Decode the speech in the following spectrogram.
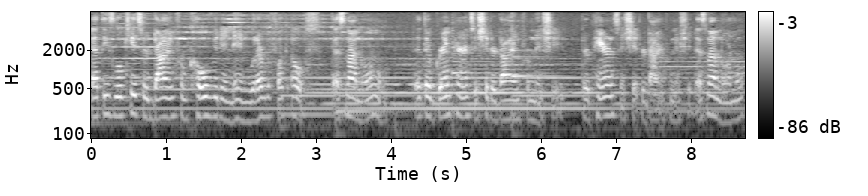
That these little kids are dying from COVID and, and whatever the fuck else. That's not normal. That their grandparents and shit are dying from this shit. Their parents and shit are dying from this shit. That's not normal.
